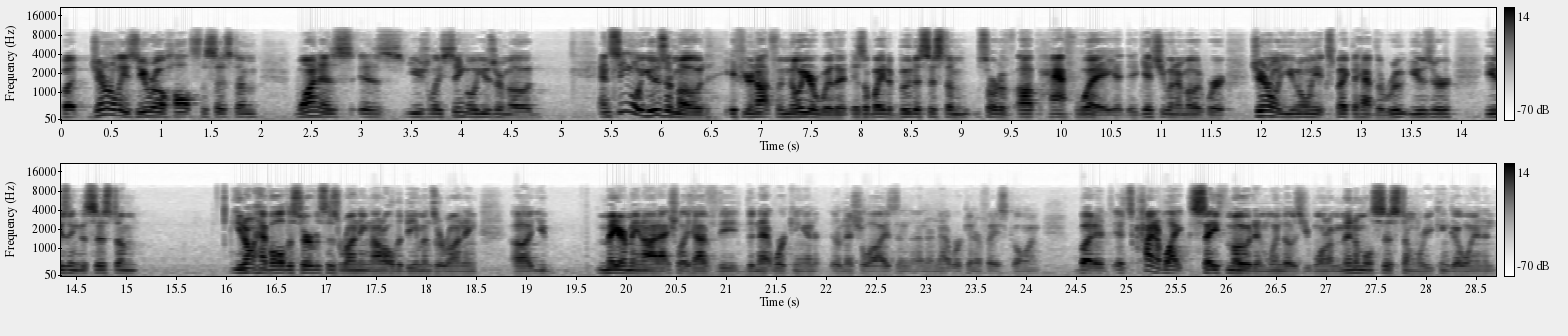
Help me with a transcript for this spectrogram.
But generally, zero halts the system. One is, is usually single user mode. And single user mode, if you're not familiar with it, is a way to boot a system sort of up halfway. It, it gets you in a mode where generally you only expect to have the root user using the system. You don't have all the services running, not all the daemons are running. Uh, you may or may not actually have the, the networking initialized and, and, a network interface going. But it, it's kind of like safe mode in Windows. You want a minimal system where you can go in and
